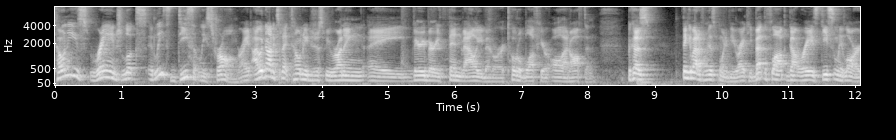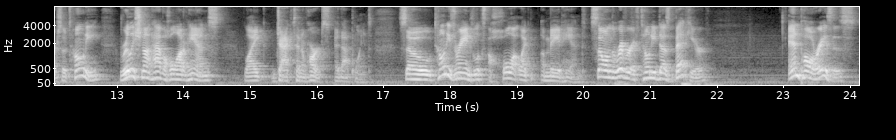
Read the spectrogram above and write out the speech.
Tony's range looks at least decently strong, right? I would not expect Tony to just be running a very, very thin value bet or a total bluff here all that often. Because think about it from his point of view, right? He bet the flop, got raised decently large. So Tony really should not have a whole lot of hands like Jack 10 of hearts at that point. So Tony's range looks a whole lot like a made hand. So on the river, if Tony does bet here and Paul raises,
